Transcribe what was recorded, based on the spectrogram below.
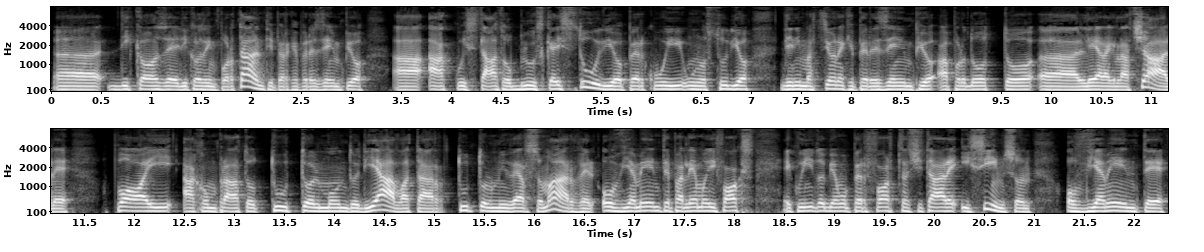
uh, di, cose, di, cose, importanti, perché per esempio ha, ha, acquistato Blue Sky Studio, per cui uno studio di animazione che per esempio ha prodotto uh, l'era glaciale, poi ha comprato tutto il mondo di Avatar, tutto l'universo Marvel. Ovviamente parliamo di Fox e quindi dobbiamo per forza citare i Simpson, ovviamente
